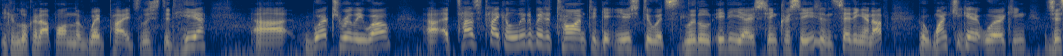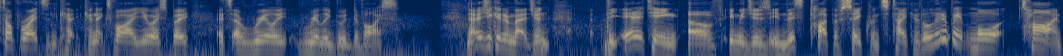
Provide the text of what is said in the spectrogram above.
You can look it up on the web page listed here. Uh, works really well. Uh, it does take a little bit of time to get used to its little idiosyncrasies and setting it up, but once you get it working, it just operates and ca- connects via USB. It's a really, really good device. Now, as you can imagine, the editing of images in this type of sequence takes a little bit more time,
